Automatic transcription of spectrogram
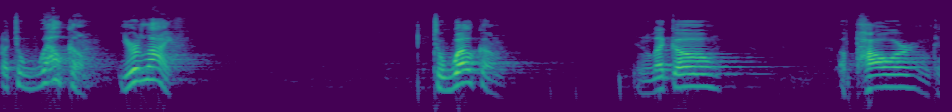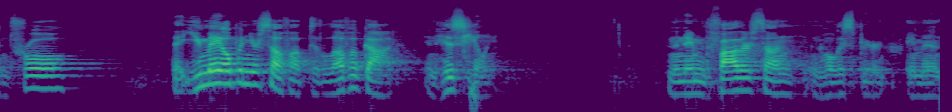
but to welcome your life, to welcome and let go of power and control, that you may open yourself up to the love of God and His healing. In the name of the Father, Son, and Holy Spirit, amen.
